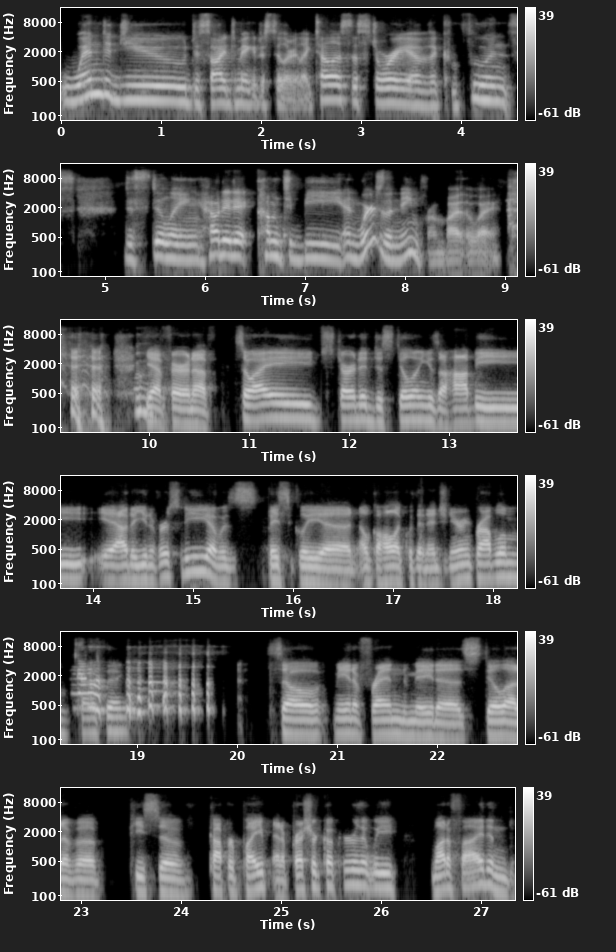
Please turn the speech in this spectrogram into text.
when did you decide to make a distillery? Like tell us the story of the confluence distilling. How did it come to be? And where's the name from by the way? Yeah fair enough so I started distilling as a hobby out of university. I was basically an alcoholic with an engineering problem kind of thing. so me and a friend made a still out of a piece of copper pipe and a pressure cooker that we modified and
